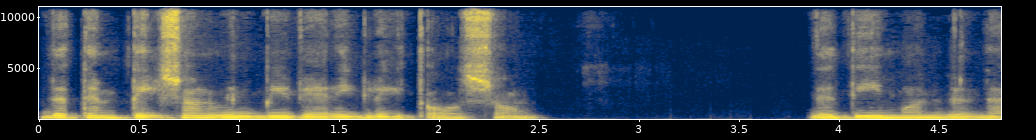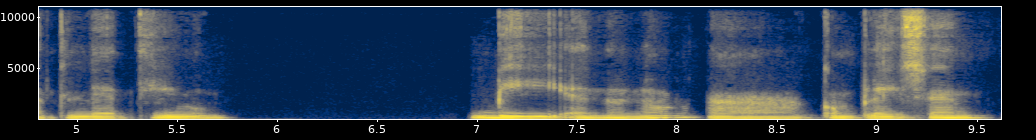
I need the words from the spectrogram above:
the temptation will be very great also. The demon will not let you be, ano, no, uh, complacent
